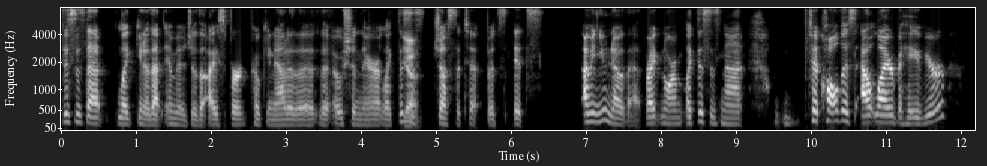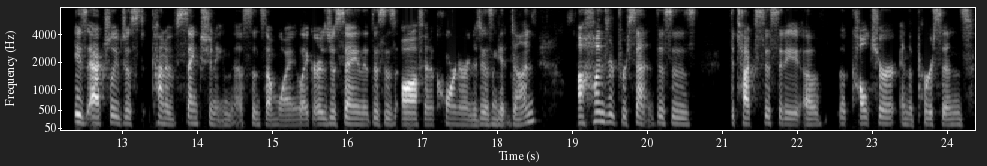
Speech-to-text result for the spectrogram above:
this is that like you know that image of the iceberg poking out of the the ocean there like this Yeah. is just the tip it's it's i mean you know that right norm like this is not to call this outlier behavior is actually just kind of sanctioning this in some way like or is just saying that this is off in a corner and it doesn't get done. A hundred percent. This is the toxicity of the culture and the persons.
